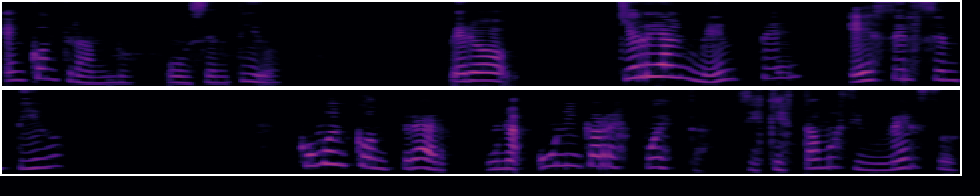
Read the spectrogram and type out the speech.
encontrando un sentido. Pero, ¿qué realmente es el sentido? ¿Cómo encontrar una única respuesta si es que estamos inmersos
